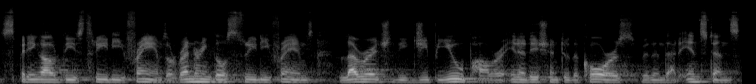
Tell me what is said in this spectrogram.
spitting out these 3D frames or rendering those 3D frames, leverage the GPU power in addition to the cores within that instance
